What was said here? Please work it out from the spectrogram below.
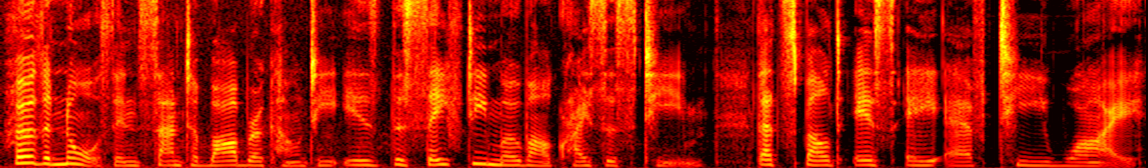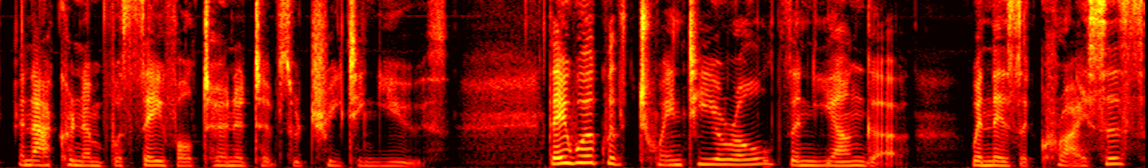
Further north in Santa Barbara County is the SAFTY Mobile Crisis Team. That's spelled S A F T Y, an acronym for Safe Alternatives for Treating Youth. They work with 20 year olds and younger. When there's a crisis,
